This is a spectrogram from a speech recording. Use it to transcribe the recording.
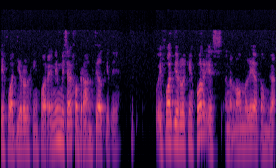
if what you're looking for. Ini misalnya ke brownfield gitu ya. If what you're looking for is an anomaly atau enggak.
